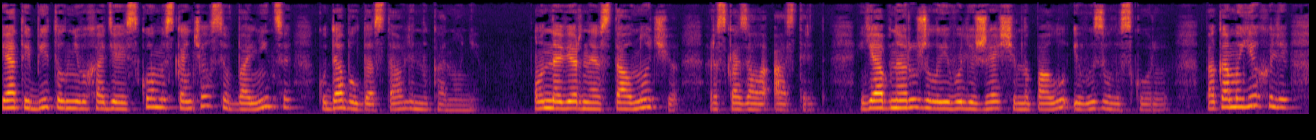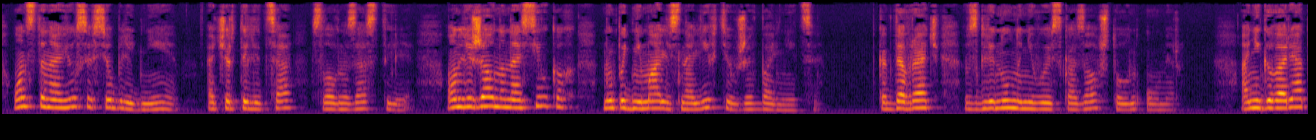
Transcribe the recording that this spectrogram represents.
Пятый Битл, не выходя из комы, скончался в больнице, куда был доставлен накануне. «Он, наверное, встал ночью», — рассказала Астрид. «Я обнаружила его лежащим на полу и вызвала скорую. Пока мы ехали, он становился все бледнее, а черты лица словно застыли. Он лежал на носилках, мы поднимались на лифте уже в больнице. Когда врач взглянул на него и сказал, что он умер. Они говорят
